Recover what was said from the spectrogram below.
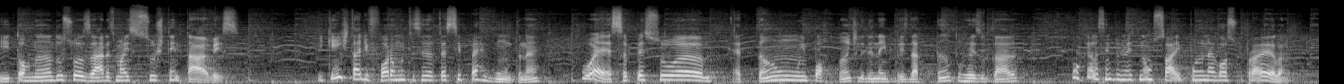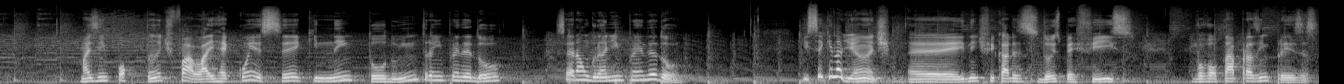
e tornando suas áreas mais sustentáveis. E quem está de fora muitas vezes até se pergunta, né? Ué, essa pessoa é tão importante ali dentro da empresa, dá tanto resultado, porque ela simplesmente não sai e põe o um negócio para ela. Mas é importante falar e reconhecer que nem todo intraempreendedor será um grande empreendedor. E seguindo adiante, é, identificados esses dois perfis, vou voltar para as empresas.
